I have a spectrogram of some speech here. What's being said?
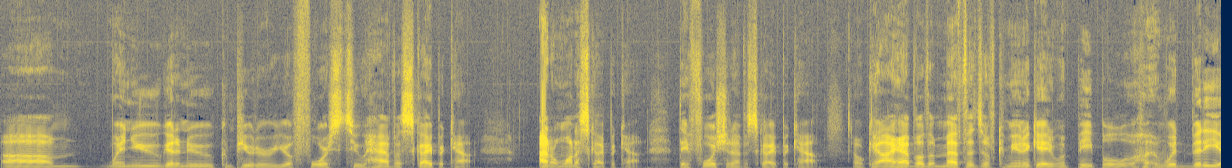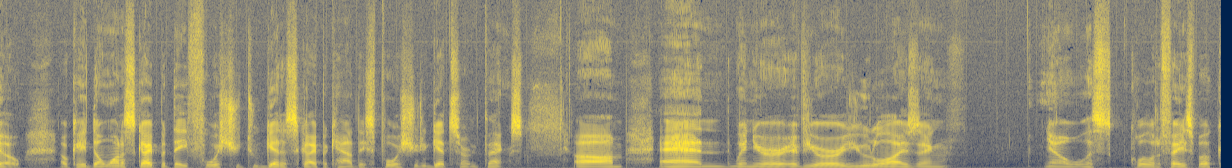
Um, when you get a new computer, you're forced to have a Skype account. I don't want a Skype account. They force you to have a Skype account. Okay, I have other methods of communicating with people with video. Okay, don't want a Skype, but they force you to get a Skype account. They force you to get certain things. Um, and when you're, if you're utilizing, you know, let's call it a Facebook,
